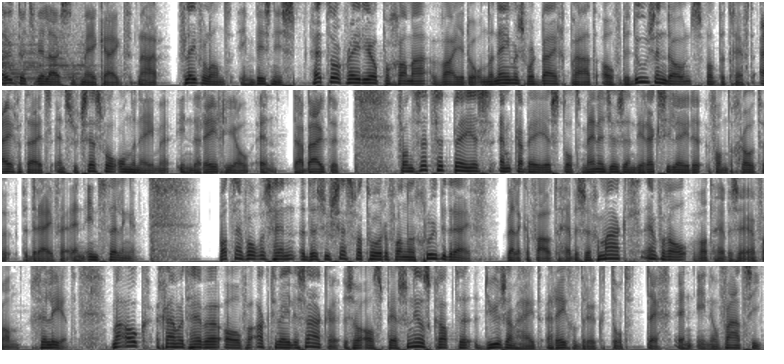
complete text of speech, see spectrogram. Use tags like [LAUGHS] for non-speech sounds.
Leuk dat je weer luistert of meekijkt naar Flevoland in Business. Het talkradio-programma waar je door ondernemers wordt bijgepraat over de do's en don'ts wat betreft eigentijds en succesvol ondernemen in de regio en daarbuiten. Van ZZP'ers, MKB'ers tot managers en directieleden van de grote bedrijven en instellingen. Wat zijn volgens hen de succesfactoren van een groeibedrijf? Welke fouten hebben ze gemaakt en vooral wat hebben ze ervan geleerd? Maar ook gaan we het hebben over actuele zaken, zoals personeelskrapte, duurzaamheid, regeldruk tot tech en innovatie.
